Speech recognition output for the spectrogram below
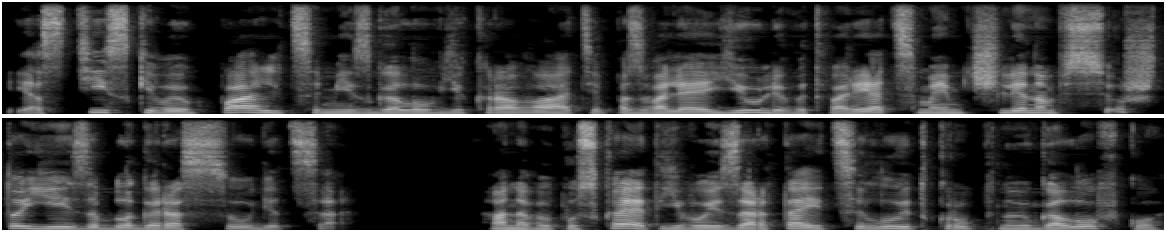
Я стискиваю пальцами изголовье кровати, позволяя Юле вытворять с моим членом все, что ей заблагорассудится. Она выпускает его изо рта и целует крупную головку,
